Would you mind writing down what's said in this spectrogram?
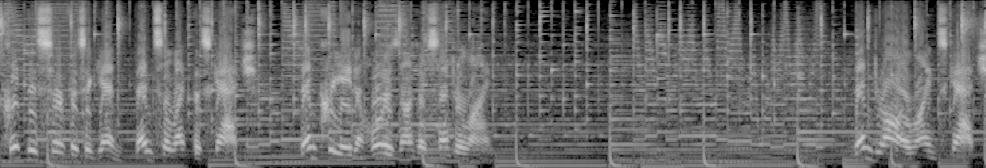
Click this surface again, then select the sketch. Then create a horizontal center Then draw a line sketch.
